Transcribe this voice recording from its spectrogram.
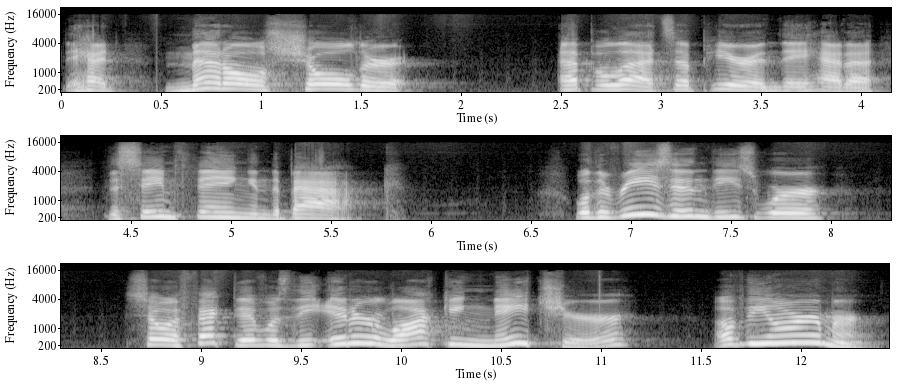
They had metal shoulder epaulets up here, and they had a, the same thing in the back. Well, the reason these were so effective was the interlocking nature of the armor.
